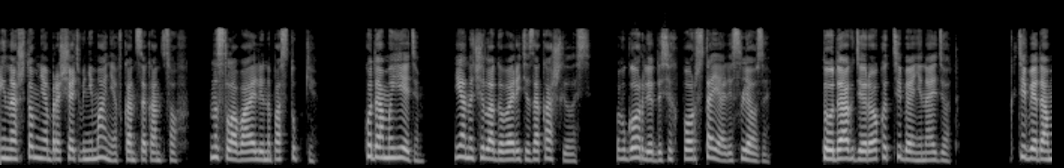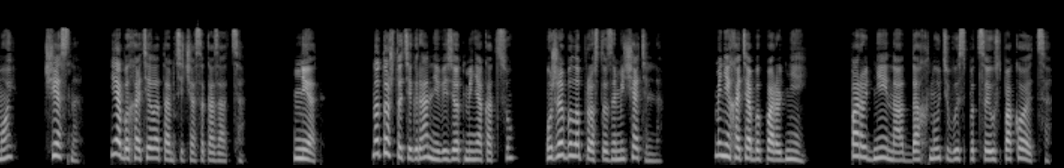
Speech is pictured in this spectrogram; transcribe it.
И на что мне обращать внимание, в конце концов? На слова или на поступки? Куда мы едем? Я начала говорить и закашлялась. В горле до сих пор стояли слезы. Туда, где Рокот тебя не найдет. К тебе домой? Честно, я бы хотела там сейчас оказаться. Нет. Но то, что Тигран не везет меня к отцу, уже было просто замечательно. Мне хотя бы пару дней. Пару дней на отдохнуть, выспаться и успокоиться.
